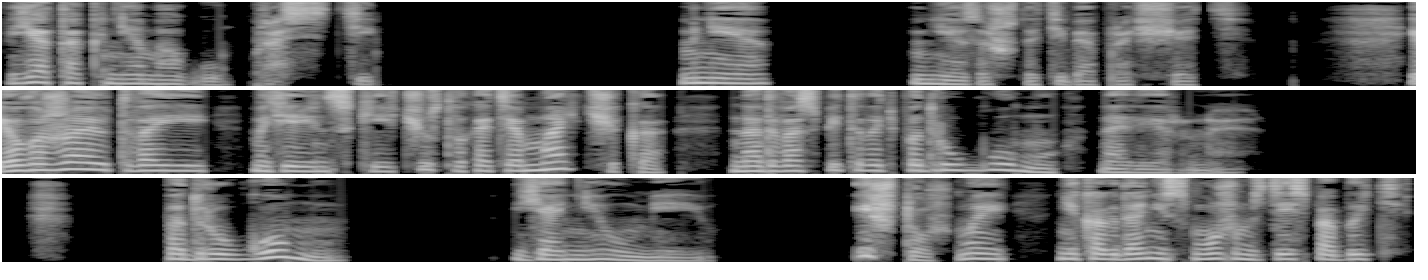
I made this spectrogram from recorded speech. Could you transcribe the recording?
Я так не могу, прости. Мне не за что тебя прощать. Я уважаю твои материнские чувства, хотя мальчика надо воспитывать по-другому, наверное. По-другому я не умею. И что ж, мы никогда не сможем здесь побыть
